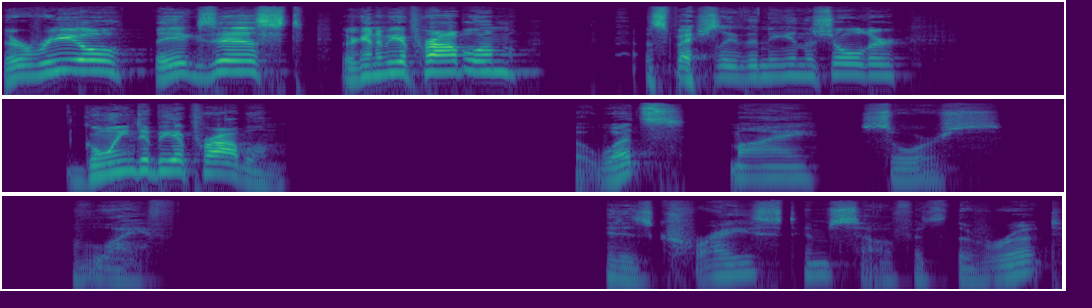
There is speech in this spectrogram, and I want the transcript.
They're real. They exist. They're going to be a problem, especially the knee and the shoulder. Going to be a problem. But what's my source of life? It is Christ Himself. It's the root.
